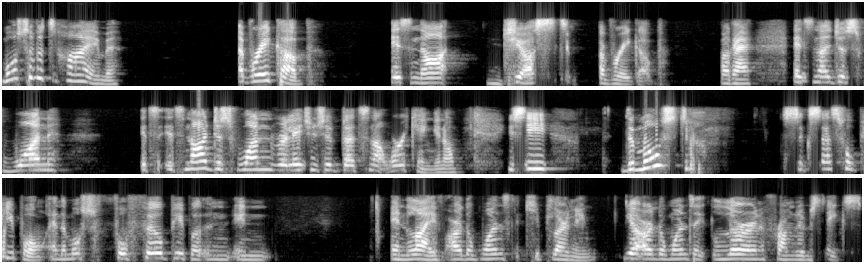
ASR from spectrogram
most of the time, a breakup is not just a breakup. Okay. It's not just one it's it's not just one relationship that's not working you know. You see the most successful people and the most fulfilled people in in in life are the ones that keep learning. They are the ones that learn from their mistakes.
